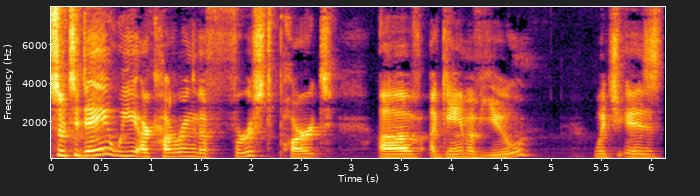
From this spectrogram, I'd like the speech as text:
So today we are covering the first part of A Game of You, which is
